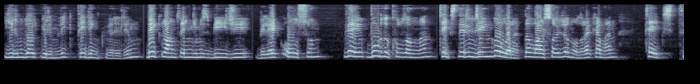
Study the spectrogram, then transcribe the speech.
24 birimlik padding verelim. Background rengimiz BG black olsun ve burada kullanılan tekstlerin rengi olarak da varsayılan olarak hemen text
